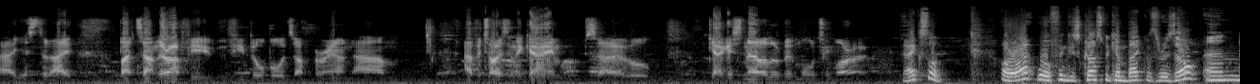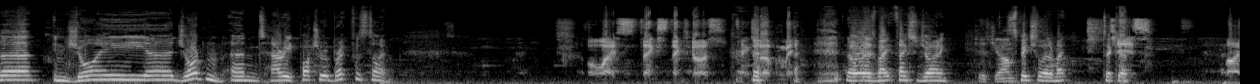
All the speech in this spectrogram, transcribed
uh, yesterday, but um, there are a few a few billboards up around um, advertising the game. So we'll I guess know a little bit more tomorrow. Excellent. All right. Well, fingers crossed we come back with the result and uh, enjoy uh, Jordan and Harry Potter at breakfast time. Always. Thanks, thanks, guys. Thanks for having me. No worries, mate. Thanks for joining. Cheers, John. Speak to you later, mate. Take care. Bye.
